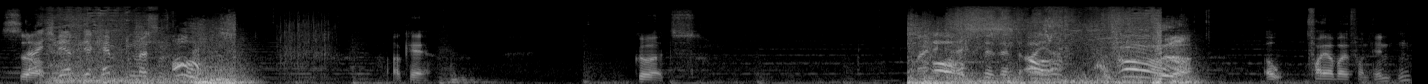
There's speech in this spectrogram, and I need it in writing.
So. Gleich werden wir kämpfen müssen. Okay. Gut. Meine Kräfte sind euer. Oh, Feuerball von hinten.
